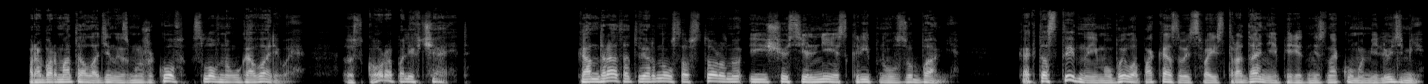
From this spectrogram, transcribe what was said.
— пробормотал один из мужиков, словно уговаривая. «Скоро полегчает». Кондрат отвернулся в сторону и еще сильнее скрипнул зубами. Как-то стыдно ему было показывать свои страдания перед незнакомыми людьми,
